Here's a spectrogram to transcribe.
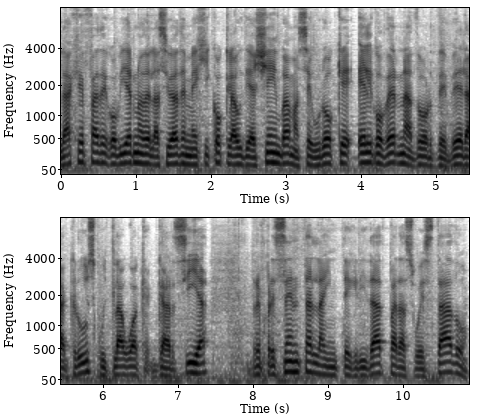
La jefa de gobierno de la Ciudad de México, Claudia Sheinbaum, aseguró que el gobernador de Veracruz, Cuitláhuac García, representa la integridad para su estado,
